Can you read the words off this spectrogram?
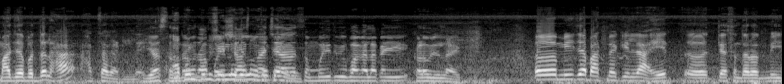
माझ्याबद्दल हा हातचा काढलेला आहे. या संदर्भात आपण शासनाच्या? संबंधित विभागाला काही कळवलेलं आहे मी ज्या बातम्या केलेल्या आहेत त्या संदर्भात मी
